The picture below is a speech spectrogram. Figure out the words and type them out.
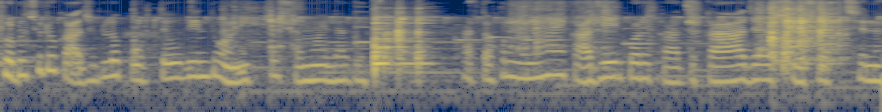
ছোটো ছোটো কাজগুলো করতেও কিন্তু অনেকটা সময় লাগে। আর তখন মনে হয় কাজের পরে কাজ কাজ আর শেষ হচ্ছে না।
